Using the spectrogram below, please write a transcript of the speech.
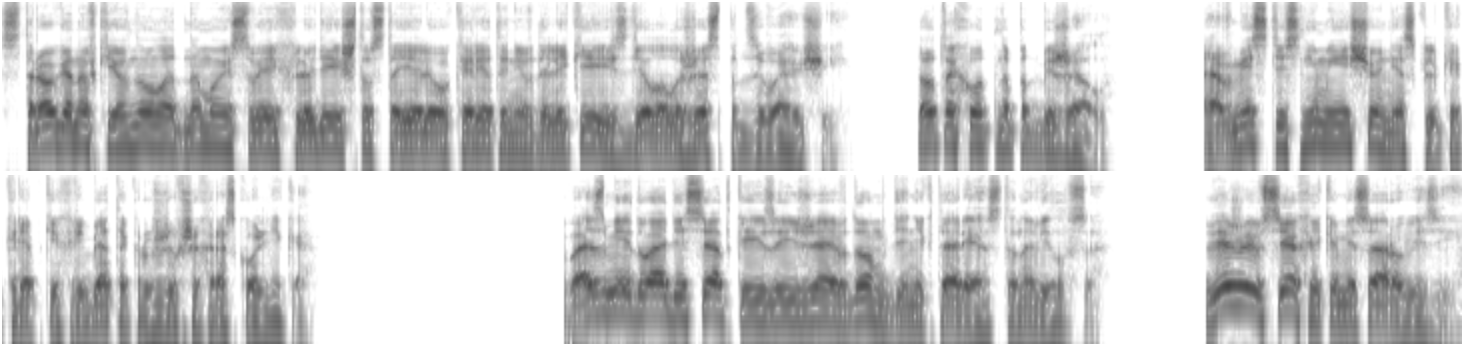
Строганов кивнул одному из своих людей, что стояли у кареты невдалеке, и сделал жест подзывающий. Тот охотно подбежал, а вместе с ним еще несколько крепких ребят, окруживших Раскольника. «Возьми два десятка и заезжай в дом, где Нектарий остановился. Вяжи всех и комиссару вези.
